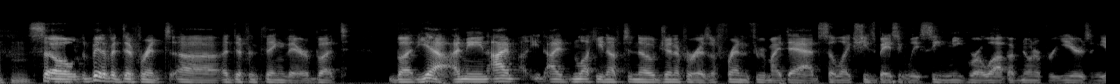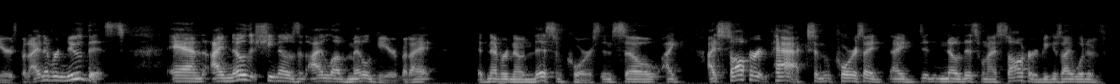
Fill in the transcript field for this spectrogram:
Mhm. So a bit of a different uh, a different thing there, but but yeah, I mean, I'm I'm lucky enough to know Jennifer as a friend through my dad. So like she's basically seen me grow up. I've known her for years and years, but I never knew this. And I know that she knows that I love Metal Gear, but I had never known this, of course. And so I I saw her at PAX, and of course I I didn't know this when I saw her because I would have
